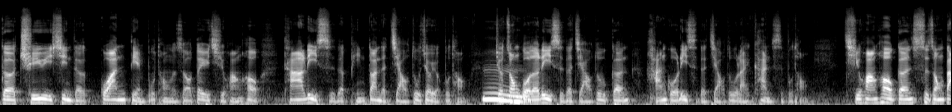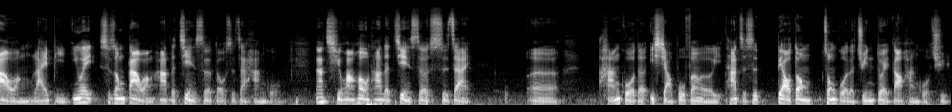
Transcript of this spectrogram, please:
个区域性的观点不同的时候，对于齐皇后她历史的评断的角度就有不同。就中国的历史的角度跟韩国历史的角度来看是不同。齐皇后跟世宗大王来比，因为世宗大王他的建设都是在韩国，那齐皇后她的建设是在呃韩国的一小部分而已，他只是调动中国的军队到韩国去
